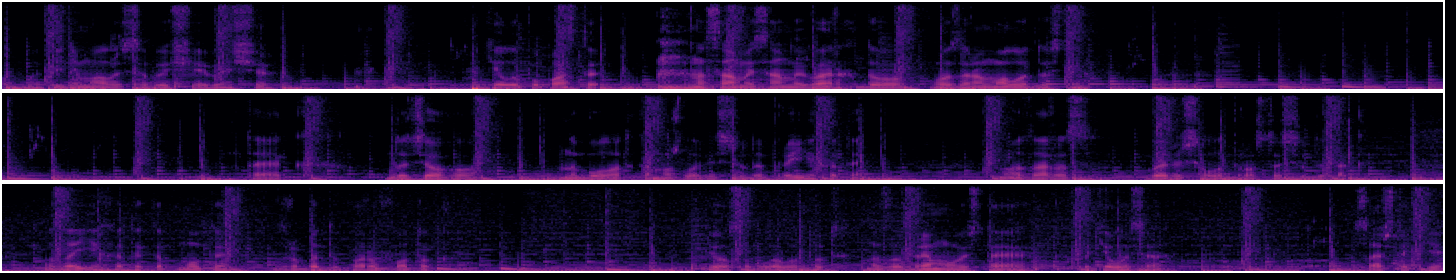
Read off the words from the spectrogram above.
От, ми піднімалися вище і вище. Хотіли попасти на самий-самий верх до озера молодості. Так до цього не була така можливість сюди приїхати. Ну а зараз вирішили просто сюди так заїхати, катнути, зробити пару фоток. І особливо тут не затримуюсь, та хотілося все ж таки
